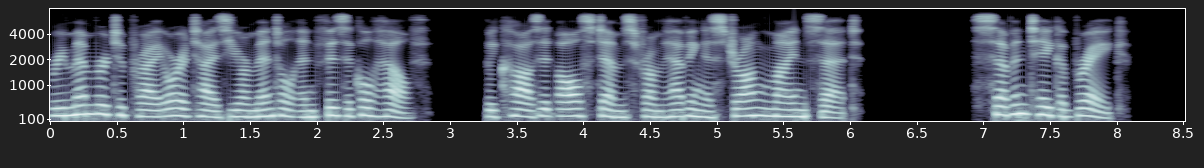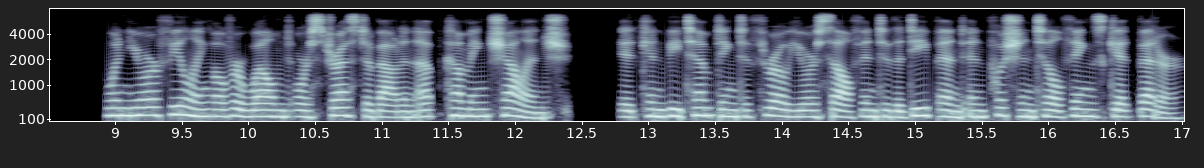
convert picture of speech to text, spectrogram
Remember to prioritize your mental and physical health, because it all stems from having a strong mindset. 7. Take a break. When you're feeling overwhelmed or stressed about an upcoming challenge, it can be tempting to throw yourself into the deep end and push until things get better.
